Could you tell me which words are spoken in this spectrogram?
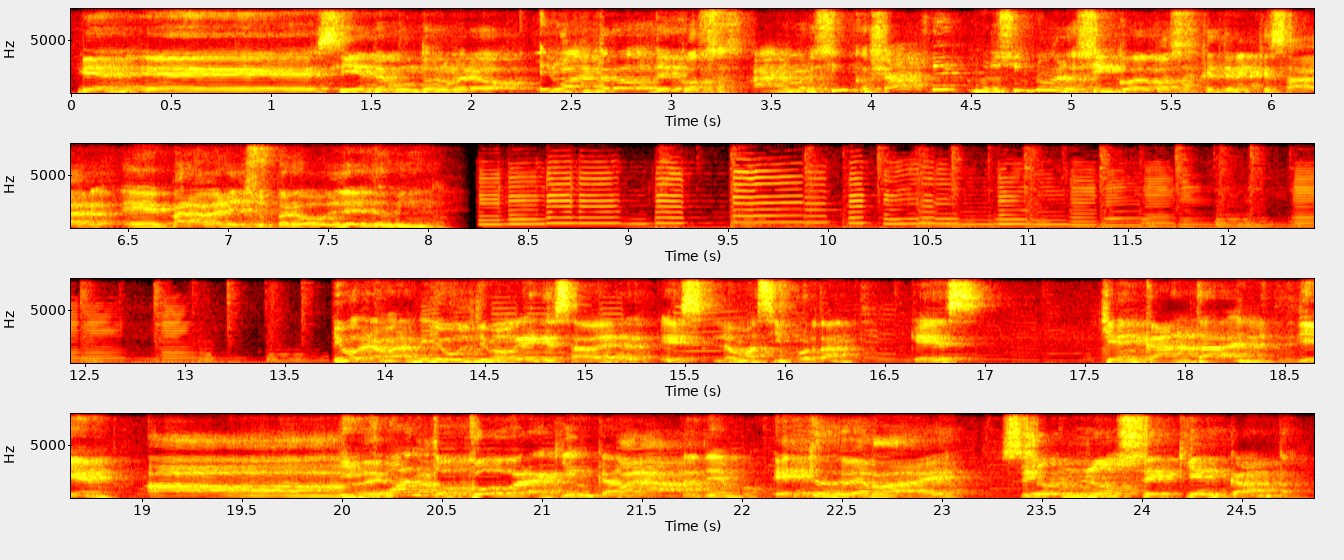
Bien, eh, siguiente punto, número El 4 de cosas. Ah, número 5 ya. Sí, número 5. Número 5 de cosas que tenés que saber eh, para ver el Super Bowl del domingo. Y bueno, para mí lo último que hay que saber es lo más importante, que es quién canta en el entretiempo. Ah. ¿Y deja. cuánto cobra quien canta en el entretiempo? esto es de verdad, ¿eh? Sí. Yo no sé quién canta.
